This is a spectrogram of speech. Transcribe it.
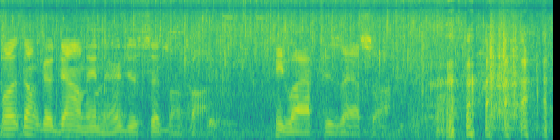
Well, it don't go down in there. It just sits on top. He laughed his ass off.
